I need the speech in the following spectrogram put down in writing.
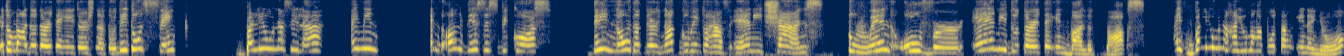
Itong mga Duterte haters na to. They don't think baliw na sila. I mean, and all this is because they know that they're not going to have any chance to win over any Duterte in ballot box. Ay, baliw na kayo mga putang ina nyo.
